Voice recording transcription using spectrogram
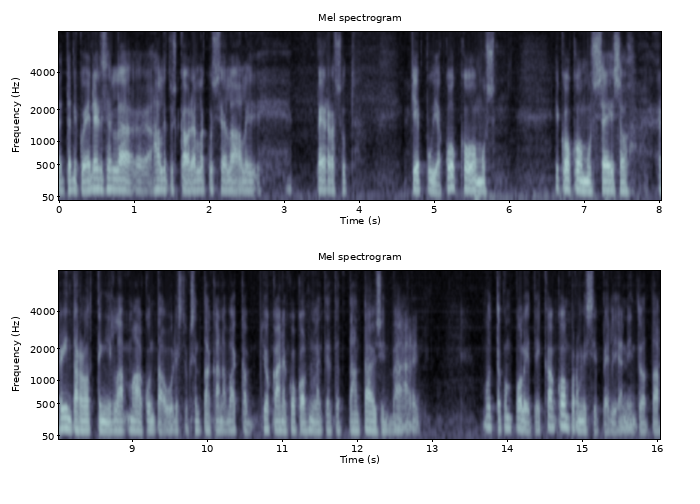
Että niin kuin edellisellä hallituskaudella, kun siellä oli persut – Kepu ja kokoomus. Niin kokoomus seisoi rintarottingilla maakuntauudistuksen takana, vaikka jokainen kokoomuslainen tietää, että tämä on täysin väärin. Mutta kun politiikka on kompromissipeliä, niin tuota,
